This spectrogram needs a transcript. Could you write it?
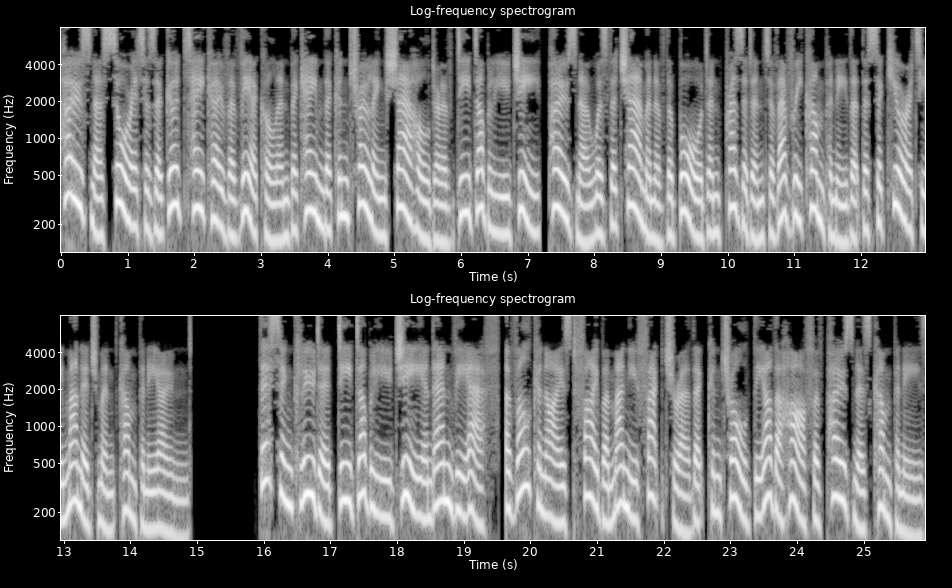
Posner saw it as a good takeover vehicle and became the controlling shareholder of DWG. Posner was the chairman of the board and president of every company that the security management company owned. This included DWG and NVF, a vulcanized fiber manufacturer that controlled the other half of Posner's companies.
